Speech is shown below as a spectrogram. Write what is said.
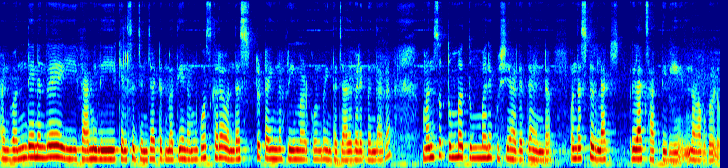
ಆ್ಯಂಡ್ ಒಂದೇನೆಂದರೆ ಈ ಫ್ಯಾಮಿಲಿ ಕೆಲಸದ ಜಂಜಾಟದ ಮಧ್ಯೆ ನಮಗೋಸ್ಕರ ಒಂದಷ್ಟು ಟೈಮ್ನ ಫ್ರೀ ಮಾಡಿಕೊಂಡು ಇಂಥ ಜಾಗಗಳಿಗೆ ಬಂದಾಗ ಮನಸ್ಸು ತುಂಬ ತುಂಬಾ ಖುಷಿ ಆಗುತ್ತೆ ಆ್ಯಂಡ್ ಒಂದಷ್ಟು ರಿಲ್ಯಾಕ್ಸ್ ರಿಲ್ಯಾಕ್ಸ್ ಆಗ್ತೀವಿ ನಾವುಗಳು.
